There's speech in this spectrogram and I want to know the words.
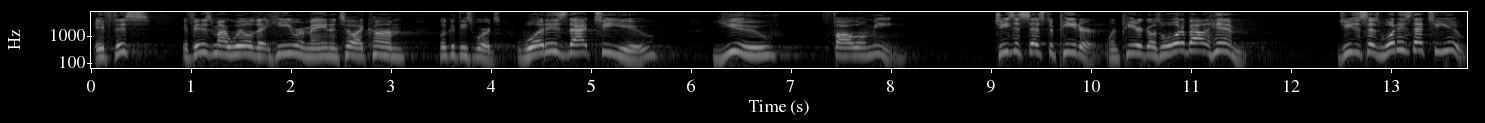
If this if it is my will that he remain until I come, look at these words. What is that to you? You follow me. Jesus says to Peter, when Peter goes, Well, what about him? Jesus says, What is that to you?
